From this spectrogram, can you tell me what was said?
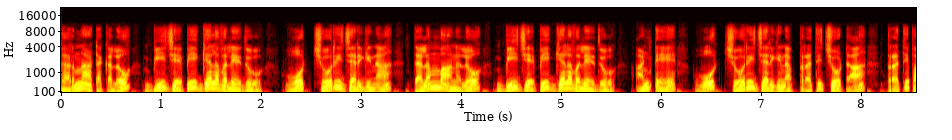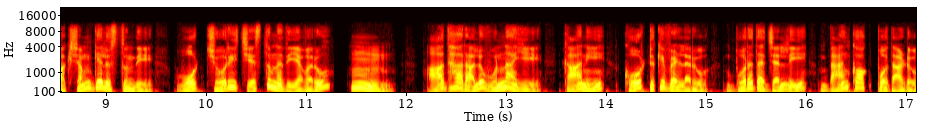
కర్ణాటకలో బీజేపీ గెలవలేదు. ఓట్ చోరీ జరిగినా తెలంగాణలో బీజేపీ గెలవలేదు. అంటే ఓట్ చోరీ జరిగిన ప్రతిచోటా ప్రతిపక్షం గెలుస్తుంది. ఓట్ చోరీ చేస్తున్నది ఎవరు? ఆధారాలు ఉన్నాయి. కాని కోర్టుకి వెళ్ళరు బురద జల్లి బ్యాంకాక్ పోతాడు.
